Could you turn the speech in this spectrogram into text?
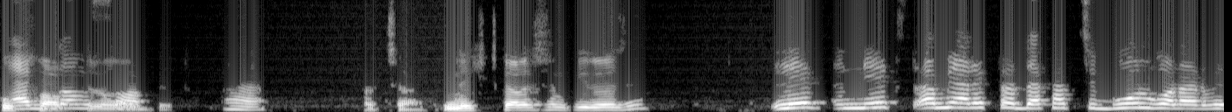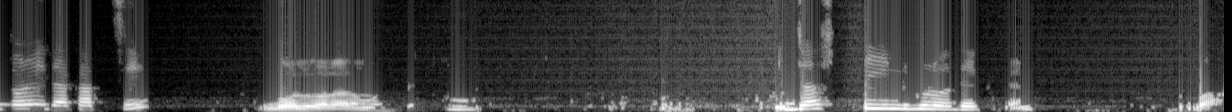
খুব একদম সফটের হ্যাঁ। আচ্ছা নেক্সট কালেকশন কি রয়েছে? নেক্সট আমি আরেকটা দেখাচ্ছি গোল গলার ভেতরেই দেখাচ্ছি। গোল গলার মধ্যে। জাস্ট প্রিন্টগুলো দেখবেন। বাহ।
